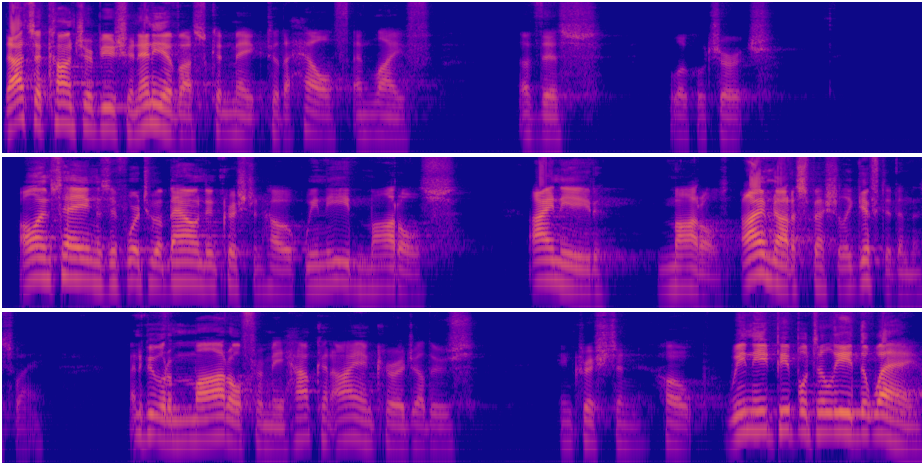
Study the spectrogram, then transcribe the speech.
That's a contribution any of us can make to the health and life of this local church. All I'm saying is if we're to abound in Christian hope, we need models. I need models. I'm not especially gifted in this way. I need people to model for me. How can I encourage others in Christian hope? We need people to lead the way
